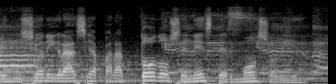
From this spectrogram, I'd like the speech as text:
Bendición y gracia para todos en este hermoso día.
